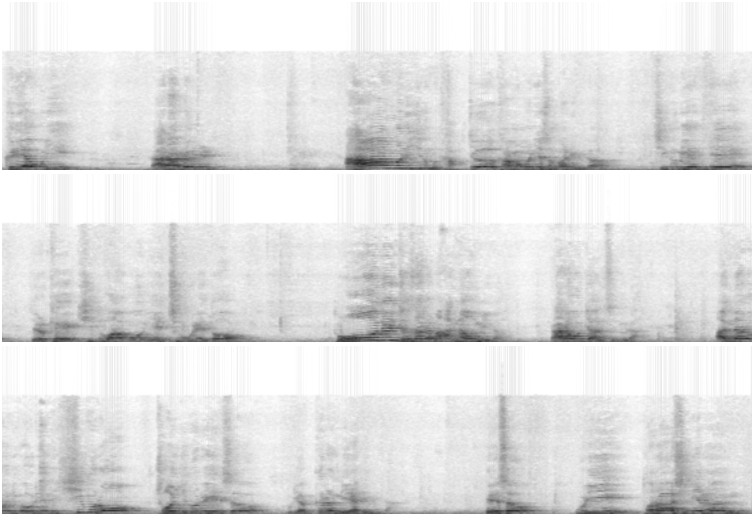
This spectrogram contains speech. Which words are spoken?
그래야 우리 나라를 아무리 지금 가- 저 강화문에서 말입니다. 지금 현재 저렇게 기도하고 예치고 그래도 도저히 저 사람은 안 나옵니다. 날아오지 않습니다. 안 날아오니까 우리는 힘으로 조직으로 해서 우리가 끌어내야 됩니다. 그래서 우리 돌아가시면은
